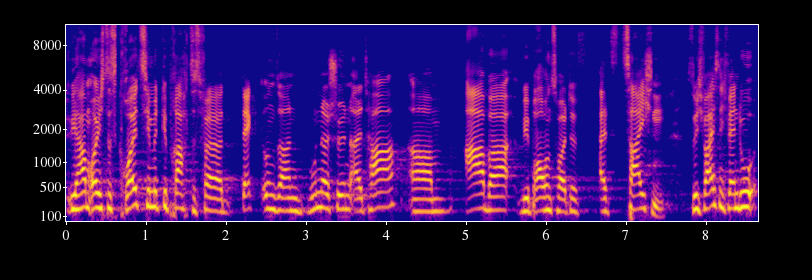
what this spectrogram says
wir haben euch das Kreuz hier mitgebracht, das verdeckt unseren wunderschönen Altar, ähm, aber wir brauchen es heute als Zeichen. So, ich weiß nicht, wenn du,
